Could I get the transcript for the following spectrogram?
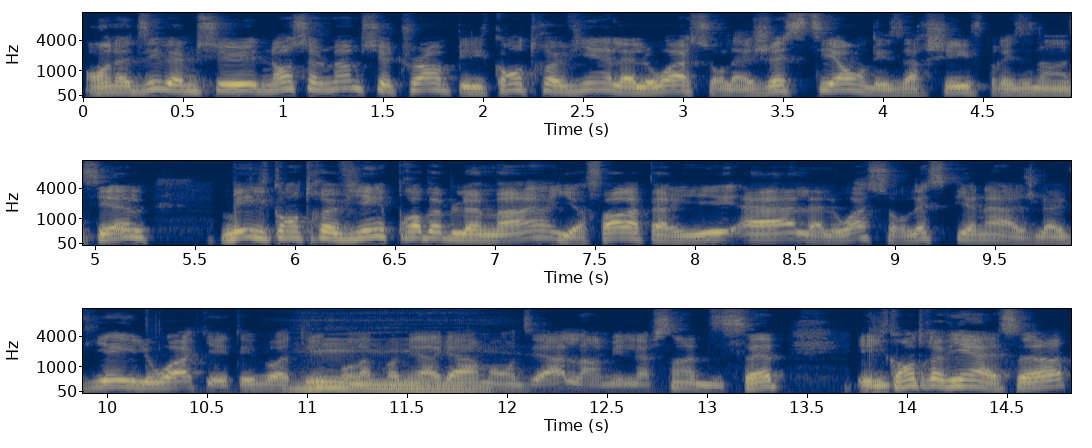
on a dit, ben, monsieur, non seulement M. Trump, il contrevient à la loi sur la gestion des archives présidentielles, mais il contrevient probablement, il y a fort à parier, à la loi sur l'espionnage, la vieille loi qui a été votée pour la Première Guerre mondiale en 1917. Il contrevient à ça.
